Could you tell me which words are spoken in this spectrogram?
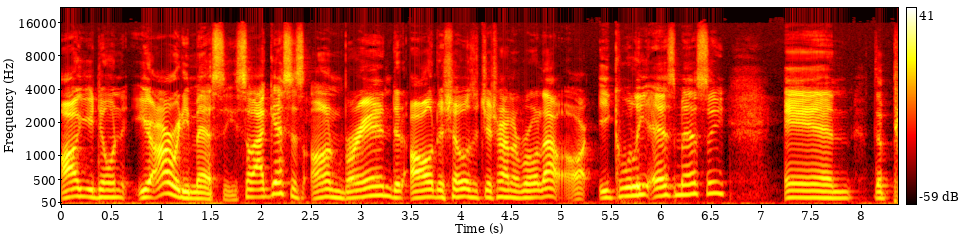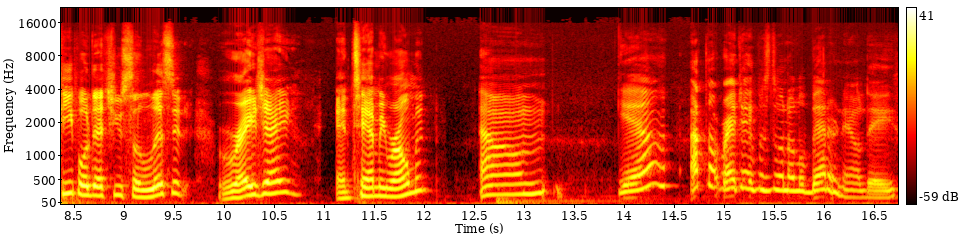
all you're doing, you're already messy. So I guess it's on brand that all the shows that you're trying to roll out are equally as messy. And the people that you solicit, Ray J and Tami Roman, Um, yeah, I thought Ray J was doing a little better nowadays.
